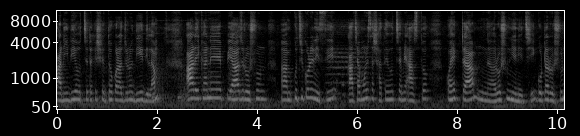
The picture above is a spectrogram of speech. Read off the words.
পানি দিয়ে হচ্ছে এটাকে সেদ্ধ করার জন্য দিয়ে দিলাম। আর এখানে পেঁয়াজ, রসুন কুচি করে নিছি। কাঁচামরিচ আর সাথে হচ্ছে আমি আস্ত কয়েকটা রসুন নিয়ে নিয়েছি, গোটা রসুন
